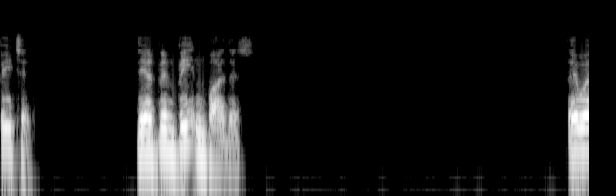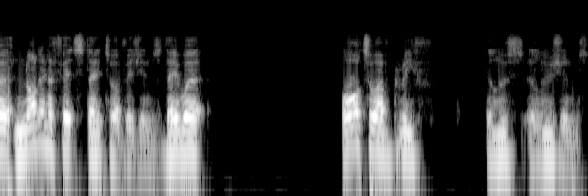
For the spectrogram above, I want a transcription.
defeated. They had been beaten by this. They were not in a fit state to have visions. They were or to have grief illusions,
